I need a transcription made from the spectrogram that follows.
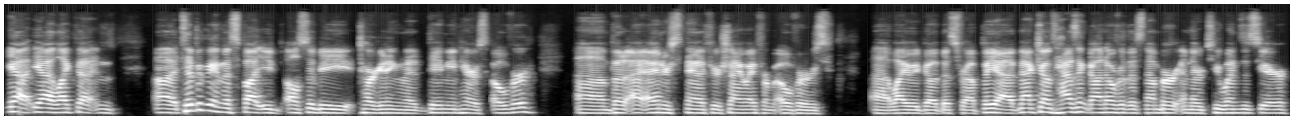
yeah yeah i like that and uh, typically in this spot you'd also be targeting the damien harris over um, but I, I understand if you're shying away from overs uh, why you would go this route. But yeah, Mac Jones hasn't gone over this number in their two wins this year.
